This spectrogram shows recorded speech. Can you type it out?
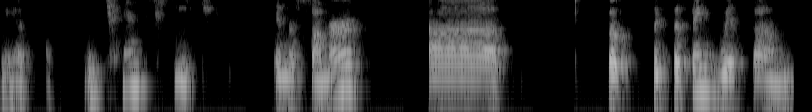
We had intense heat in the summer. Uh, but the, the thing with um,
